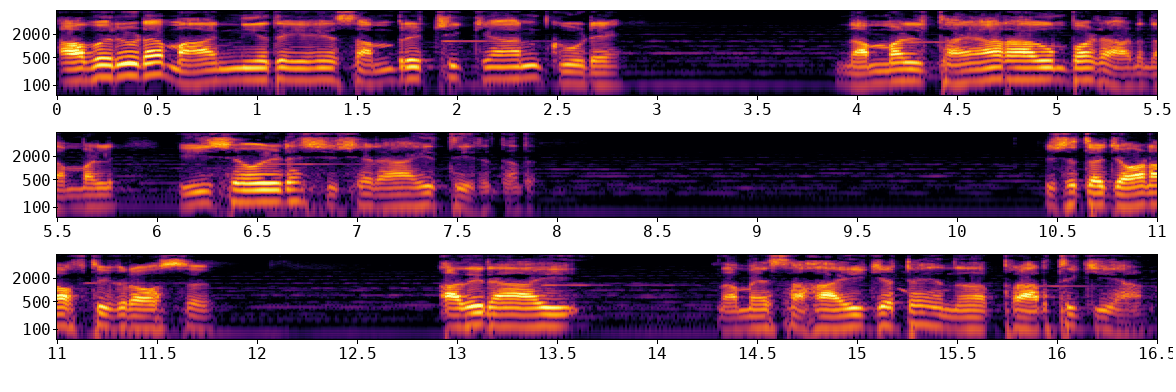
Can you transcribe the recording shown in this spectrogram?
അവരുടെ മാന്യതയെ സംരക്ഷിക്കാൻ കൂടെ നമ്മൾ തയ്യാറാകുമ്പോഴാണ് നമ്മൾ ഈശോയുടെ ശിഷ്യരായി തീരുന്നത് വിശുദ്ധ ജോൺ ഓഫ് ദി ക്രോസ് അതിനായി നമ്മെ സഹായിക്കട്ടെ എന്ന് പ്രാർത്ഥിക്കുകയാണ്.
